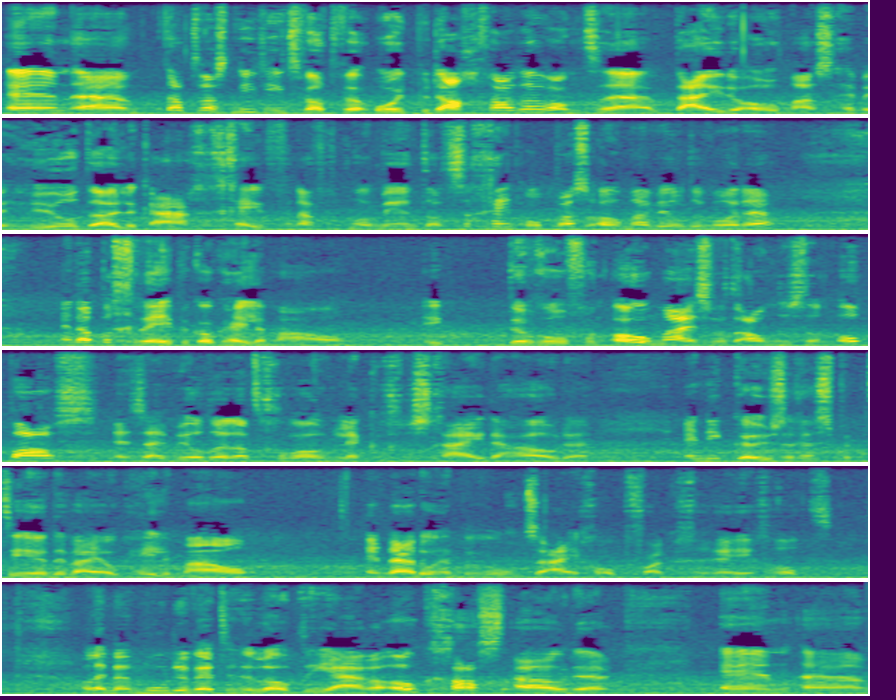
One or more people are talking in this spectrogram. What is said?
En uh, dat was niet iets wat we ooit bedacht hadden, want uh, beide oma's hebben heel duidelijk aangegeven vanaf het moment dat ze geen oppasoma wilden worden. En dat begreep ik ook helemaal. Ik, de rol van oma is wat anders dan oppas en zij wilden dat gewoon lekker gescheiden houden. En die keuze respecteerden wij ook helemaal. En daardoor hebben we onze eigen opvang geregeld. Alleen mijn moeder werd in de loop der jaren ook gastouder. En um,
